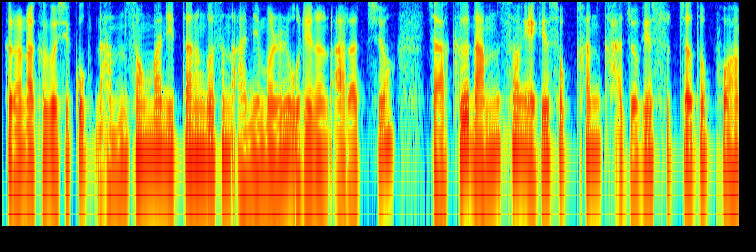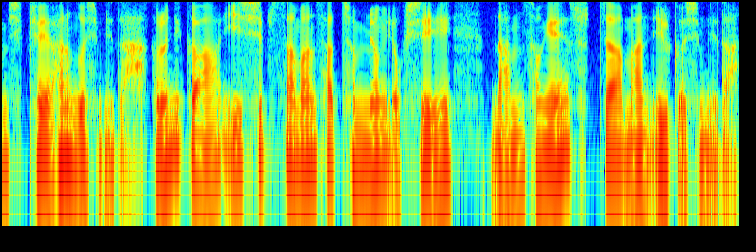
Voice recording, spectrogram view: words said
그러나 그것이 꼭 남성만 있다는 것은 아님을 우리는 알았죠. 자, 그 남성에게 속한 가족의 숫자도 포함시켜야 하는 것입니다. 그러니까 이 14만 4천 명 역시 남성의 숫자만일 것입니다.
